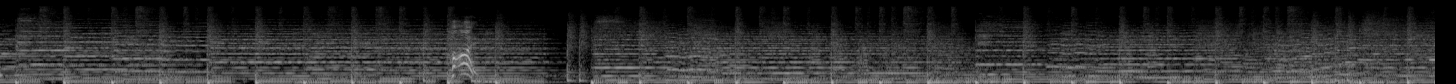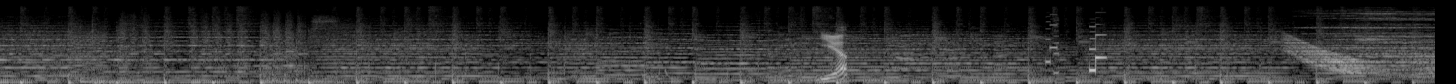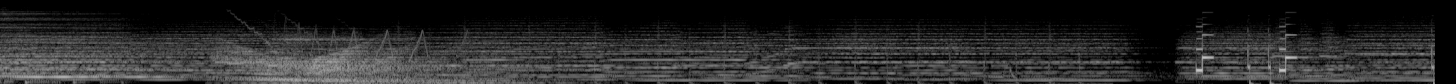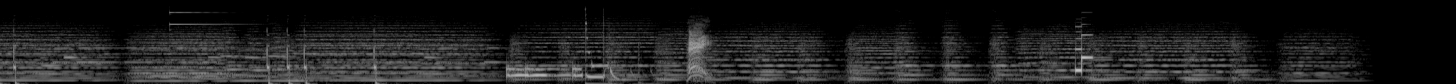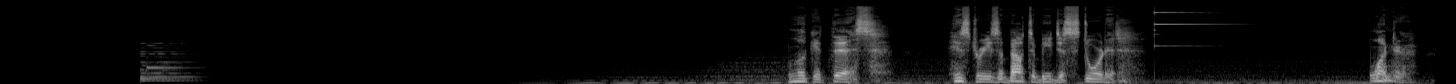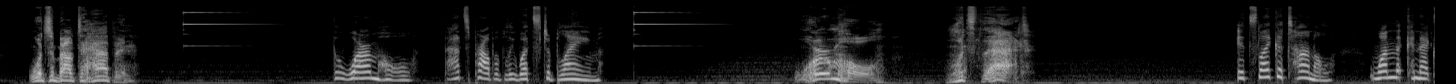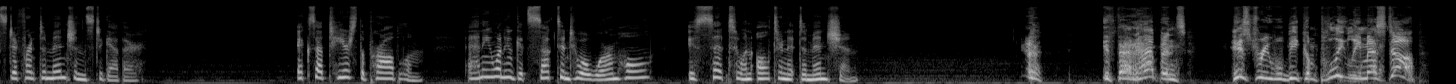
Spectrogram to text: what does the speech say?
Hi! Look at this. History is about to be distorted. Wonder, what's about to happen? The wormhole. That's probably what's to blame. Wormhole? What's that? It's like a tunnel, one that connects different dimensions together. Except here's the problem anyone who gets sucked into a wormhole is sent to an alternate dimension. If that happens, history will be completely messed up!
